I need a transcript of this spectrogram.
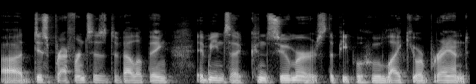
uh, dispreferences developing. It means that consumers, the people who like your brand,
